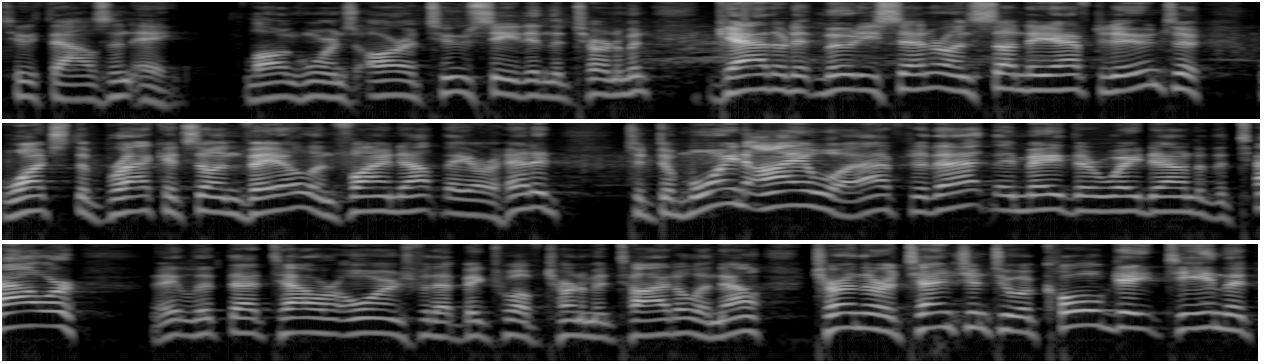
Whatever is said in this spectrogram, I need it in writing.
2008. Longhorns are a two seed in the tournament. Gathered at Moody Center on Sunday afternoon to watch the brackets unveil and find out they are headed to Des Moines, Iowa. After that, they made their way down to the tower. They lit that tower orange for that Big 12 tournament title and now turn their attention to a Colgate team that,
